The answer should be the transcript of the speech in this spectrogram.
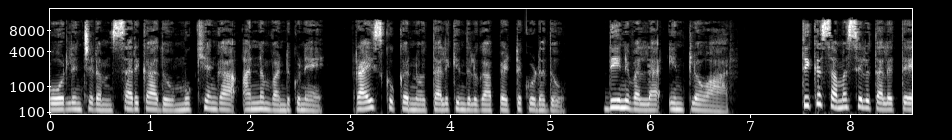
బోర్లించడం సరికాదు ముఖ్యంగా అన్నం వండుకునే రైస్ కుక్కర్ను తలికిందులుగా పెట్టకూడదు. దీనివల్ల ఇంట్లో ఆర్. తిక సమస్యలు తలెత్తే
